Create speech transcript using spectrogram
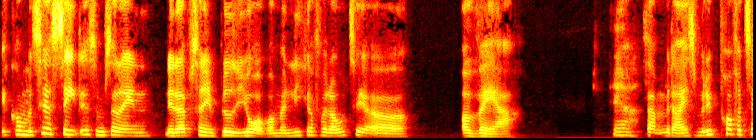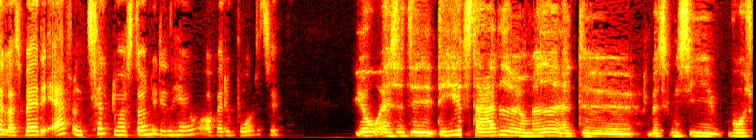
jeg kommer til at se det som sådan en, netop sådan en blød jord, hvor man lige kan få lov til at, at være Ja. sammen med dig. Så vil du ikke prøve at fortælle os, hvad det er for en telt, du har stående i din have, og hvad du bruger det til? Jo, altså det, det hele startede jo med, at øh, hvad skal man sige, vores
